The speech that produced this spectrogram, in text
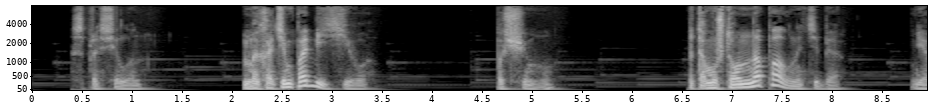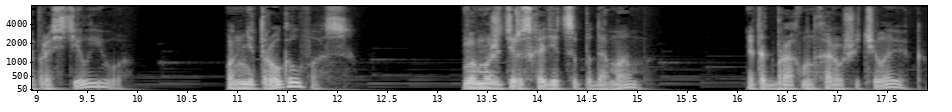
— спросил он. «Мы хотим побить его». «Почему?» «Потому что он напал на тебя. Я простил его. Он не трогал вас. Вы можете расходиться по домам». Этот брахман хороший человек.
